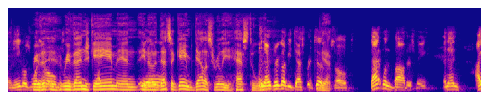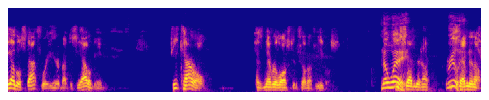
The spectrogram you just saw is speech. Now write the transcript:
and the Eagles won at Reve- home. revenge game, and you know that's a game Dallas really has to and win. they're, they're going to be desperate too. Yeah. So that one bothers me. And then I got a little stat for you here about the Seattle game. Pete Carroll has never lost to the Philadelphia Eagles. No He's way, seven and up. really? Seven and up.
